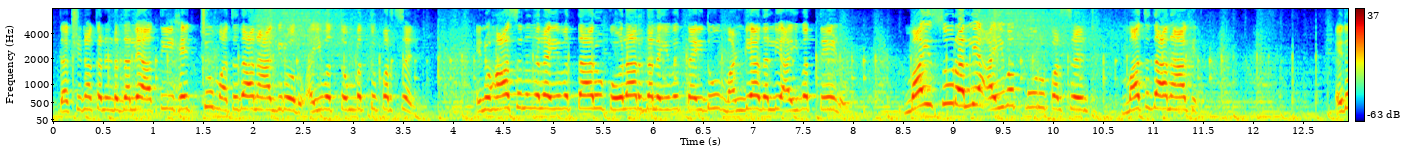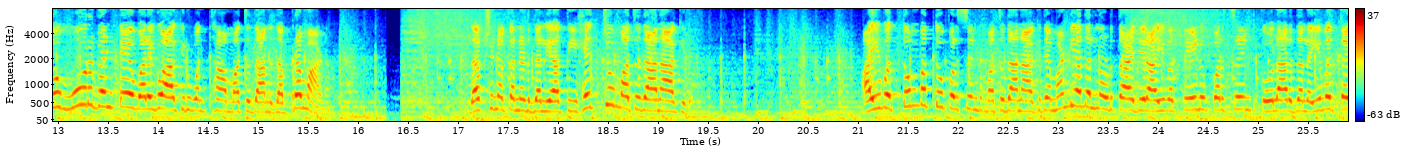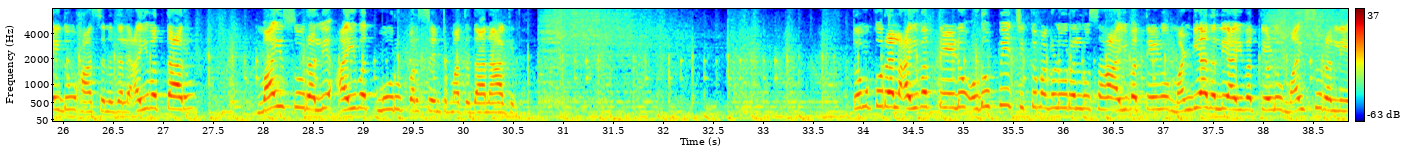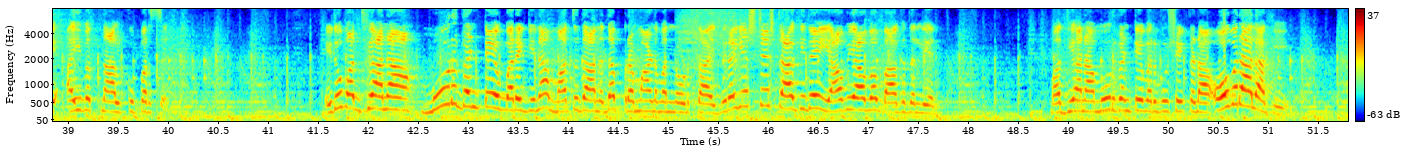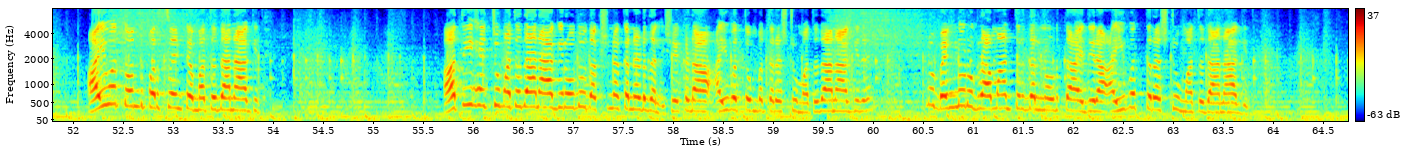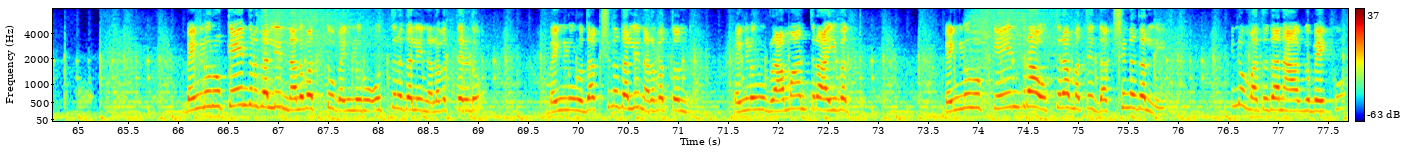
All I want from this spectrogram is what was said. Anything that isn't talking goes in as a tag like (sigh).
ದಕ್ಷಿಣ ಕನ್ನಡದಲ್ಲೇ ಅತಿ ಹೆಚ್ಚು ಮತದಾನ ಆಗಿರೋದು ಐವತ್ತೊಂಬತ್ತು ಪರ್ಸೆಂಟ್ ಇನ್ನು ಹಾಸನದಲ್ಲಿ ಐವತ್ತಾರು, ಕೋಲಾರದಲ್ಲಿ ಐವತ್ತೈದು, ಮಂಡ್ಯದಲ್ಲಿ ಐವತ್ತೇಳು, ಮೈಸೂರಲ್ಲಿ ಐವತ್ಮೂರು ಪರ್ಸೆಂಟ್ ಮತದಾನ ಆಗಿದೆ. ಇದು ಮೂರು ಗಂಟೆವರೆಗೂ ಆಗಿರುವಂತಹ ಮತದಾನದ ಪ್ರಮಾಣ. ದಕ್ಷಿಣ ಕನ್ನಡದಲ್ಲಿ ಅತಿ ಹೆಚ್ಚು ಮತದಾನ ಆಗಿದೆ. ಐವತ್ತೊಂಬತ್ತು ಪರ್ಸೆಂಟ್ ಮತದಾನ ಆಗಿದೆ. ಮಂಡ್ಯದಲ್ಲಿ ನೋಡ್ತಾ ಇದ್ದೀರಾ, ಐವತ್ತೇಳು ಪರ್ಸೆಂಟ್ ಕೋಲಾರದಲ್ಲಿ ಐವತ್ತೈದು, ಹಾಸನದಲ್ಲಿ ಐವತ್ತಾರು. ಮೈಸೂರಲ್ಲಿ ಐವತ್ಮೂರು ಪರ್ಸೆಂಟ್ ಮತದಾನ ಆಗಿದೆ. ತುಮಕೂರಲ್ಲಿ ಐವತ್ತೇಳು, ಉಡುಪಿ, ಚಿಕ್ಕಮಗಳೂರಲ್ಲೂ ಸಹ ಐವತ್ತೇಳು, ಮಂಡ್ಯದಲ್ಲಿ ಐವತ್ತೇಳು, ಮೈಸೂರಲ್ಲಿ ಐವತ್ನಾಲ್ಕು ಪರ್ಸೆಂಟ್. ಇದು ಮಧ್ಯಾಹ್ನ ಮೂರು ಗಂಟೆವರೆಗಿನ ಮತದಾನದ ಪ್ರಮಾಣವನ್ನು ನೋಡ್ತಾ ಇದ್ದೀರಾ. ಎಷ್ಟೆಷ್ಟಾಗಿದೆ ಯಾವ್ಯಾವ ಭಾಗದಲ್ಲಿ ಅಂತ. ಮಧ್ಯಾಹ್ನ ಮೂರು ಗಂಟೆವರೆಗೂ ಶೇಕಡ ಓವರ್ ಆಲ್ ಆಗಿ ಐವತ್ತೊಂದು ಪರ್ಸೆಂಟ್ ಮತದಾನ ಆಗಿದೆ. ಅತಿ ಹೆಚ್ಚು ಮತದಾನ ಆಗಿರೋದು ದಕ್ಷಿಣ ಕನ್ನಡದಲ್ಲಿ. ಶೇಕಡ ಐವತ್ತೊಂಬತ್ತರಷ್ಟು ಮತದಾನ ಆಗಿದೆ. ಇನ್ನು ಬೆಂಗಳೂರು ಗ್ರಾಮಾಂತರದಲ್ಲಿ ನೋಡ್ತಾ ಇದ್ದೀರಾ, ಐವತ್ತರಷ್ಟು ಮತದಾನ ಆಗಿದೆ. ಬೆಂಗಳೂರು ಕೇಂದ್ರದಲ್ಲಿ ನಲವತ್ತು, ಬೆಂಗಳೂರು ಉತ್ತರದಲ್ಲಿ ನಲವತ್ತೆರಡು, ಬೆಂಗಳೂರು ದಕ್ಷಿಣದಲ್ಲಿ ನಲವತ್ತೊಂದು, ಬೆಂಗಳೂರು ಗ್ರಾಮಾಂತರ ಐವತ್ತು, ಬೆಂಗಳೂರು ಕೇಂದ್ರ, ಉತ್ತರ ಮತ್ತು ದಕ್ಷಿಣದಲ್ಲಿ ಇನ್ನು ಮತದಾನ ಆಗಬೇಕು.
